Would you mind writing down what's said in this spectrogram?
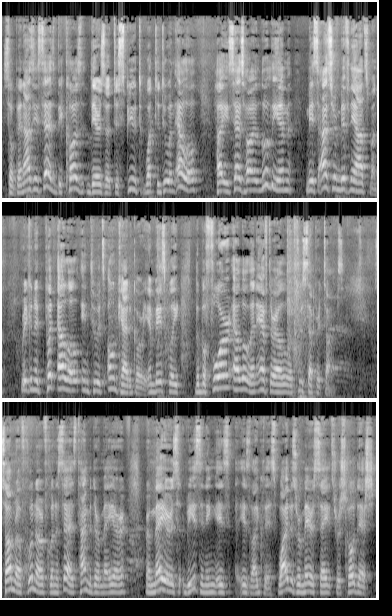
So Benazi says because there's a dispute what to do in Elul, he says Ha'elulim mis asrim bifnei atzman. We're going to put Elul into its own category, and basically the before Elul and after Elul are two separate times. Some Rav Chuna, Rav Chuna says, time of the Rameir, Rameir's reasoning is, is like this. Why does Rameir say it's Rosh Chodesh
